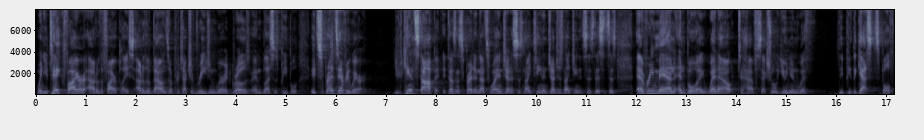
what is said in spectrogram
when you take fire out of the fireplace, out of the bounds of a protected region where it grows and blesses people, it spreads everywhere. You can't stop it. It doesn't spread. And that's why in Genesis 19 and Judges 19 it says this it says, Every man and boy went out to have sexual union with the, the guests. Both,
